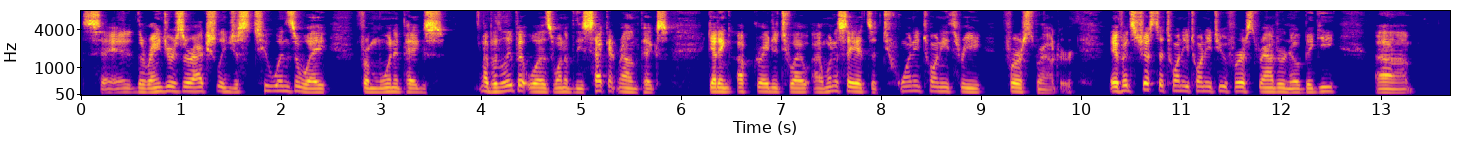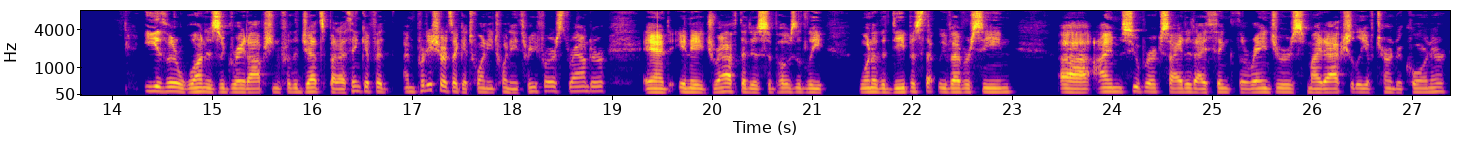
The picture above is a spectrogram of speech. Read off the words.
say, the Rangers are actually just two wins away from Winnipeg's, I believe it was one of the second round picks getting upgraded to, I, I want to say it's a 2023 first rounder. If it's just a 2022 first rounder, no biggie. Um, either one is a great option for the Jets, but I think if it, I'm pretty sure it's like a 2023 first rounder, and in a draft that is supposedly one of the deepest that we've ever seen. Uh, I'm super excited. I think the Rangers might actually have turned a corner.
